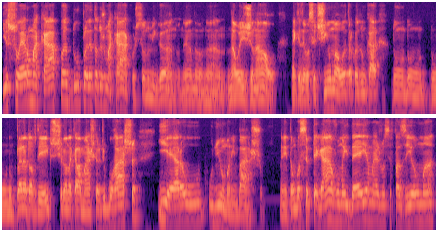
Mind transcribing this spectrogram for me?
Isso era uma capa do Planeta dos Macacos, se eu não me engano, né? No, na, na original. Né? Quer dizer, você tinha uma outra coisa de um cara, de um, de um, de um Planet of the Apes tirando aquela máscara de borracha e era o, o Newman embaixo. Né? Então você pegava uma ideia, mas você fazia uma,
